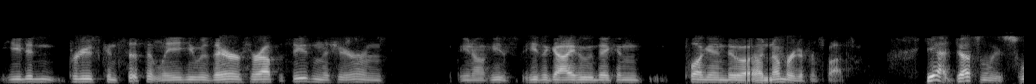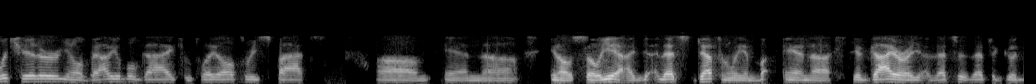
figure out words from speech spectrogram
he didn't produce consistently, he was there throughout the season this year, and you know, he's he's a guy who they can plug into a, a number of different spots. Yeah, definitely switch hitter. You know, valuable guy can play all three spots. Um, and uh, you know, so yeah, that's definitely and and uh, your guy or that's a that's a good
